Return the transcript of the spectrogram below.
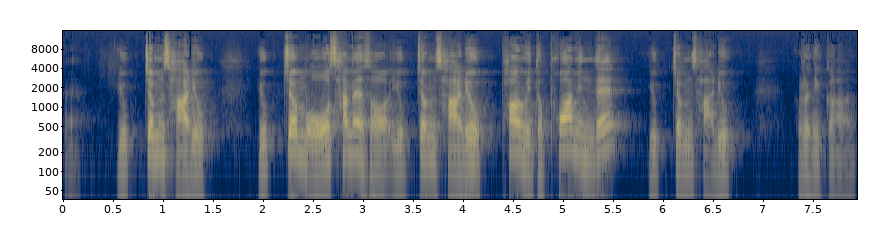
네, 6.46. 6.53에서 6.46 파워미터 포함인데 6.46. 그러니까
